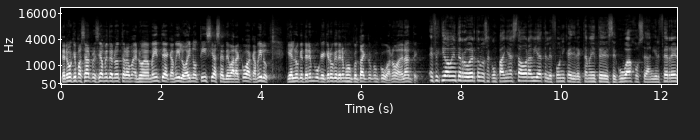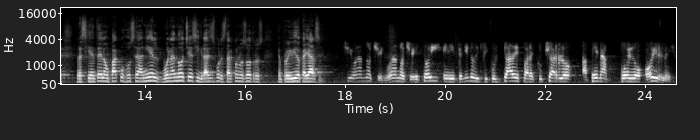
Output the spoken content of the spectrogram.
Tenemos que pasar precisamente nuevamente a Camilo. Hay noticias de Baracoa, Camilo, que es lo que tenemos, porque creo que tenemos un contacto con Cuba, ¿no? Adelante. Efectivamente, Roberto, nos acompaña hasta ahora vía telefónica y directamente desde Cuba José Daniel Ferrer, presidente de la UNPACU. José Daniel, buenas noches y gracias por estar con nosotros en Prohibido Callarse. Sí, buenas noches, buenas noches. Estoy eh, teniendo dificultades para escucharlo, apenas puedo oírle.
